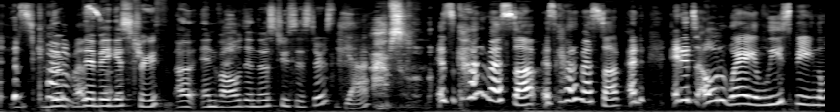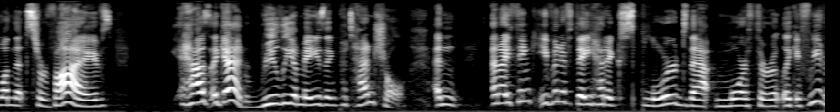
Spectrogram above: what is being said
It's kind the, of messed the up. biggest truth uh, involved in those two sisters? Yeah. Absolutely. it's kind of messed up it's kind of messed up and in its own way Lyse being the one that survives has again really amazing potential and and i think even if they had explored that more thoroughly like if we had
